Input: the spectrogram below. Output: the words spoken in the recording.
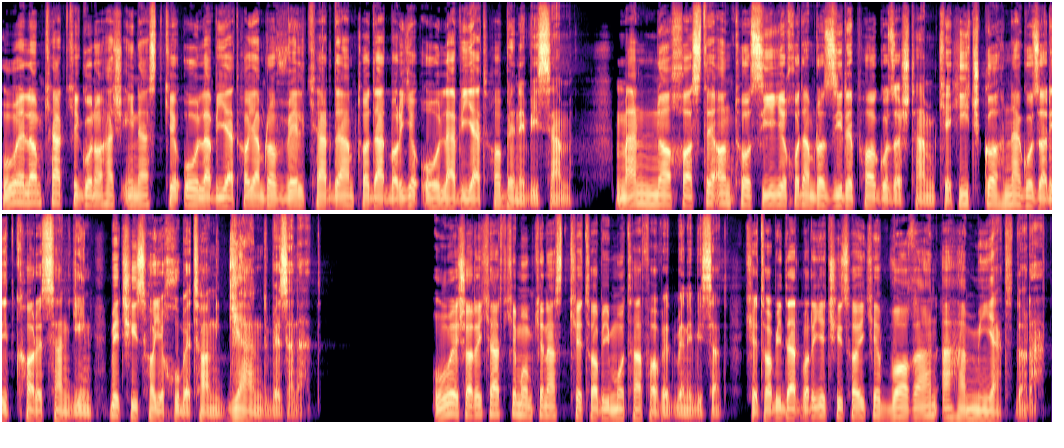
او اعلام کرد که گناهش این است که اولویت هایم را ول کردم تا درباره اولویت ها بنویسم. من ناخواسته آن توصیه خودم را زیر پا گذاشتم که هیچگاه نگذارید کار سنگین به چیزهای خوبتان گند بزند. او اشاره کرد که ممکن است کتابی متفاوت بنویسد، کتابی درباره چیزهایی که واقعا اهمیت دارد.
